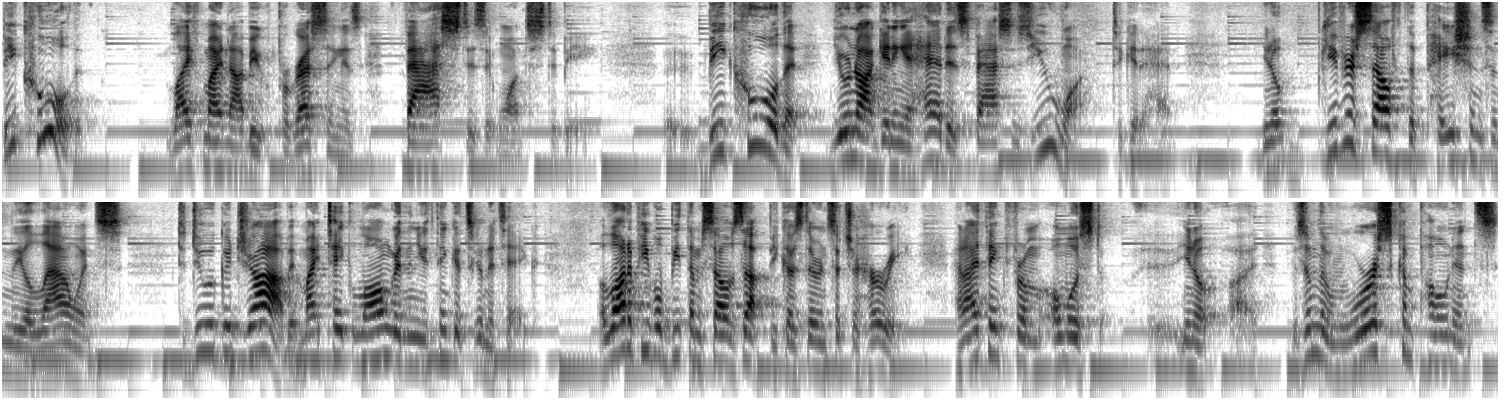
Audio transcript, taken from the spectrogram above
be cool. Life might not be progressing as fast as it wants to be. Be cool that you're not getting ahead as fast as you want to get ahead. You know, give yourself the patience and the allowance to do a good job. It might take longer than you think it's going to take. A lot of people beat themselves up because they're in such a hurry. And I think from almost, you know, uh, some of the worst components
